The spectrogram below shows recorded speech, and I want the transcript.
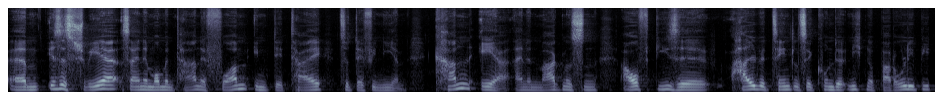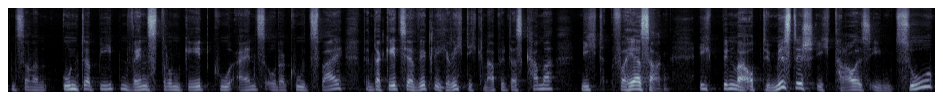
Ähm, ist es schwer, seine momentane Form im Detail zu definieren. Kann er einen Magnussen auf diese halbe Zehntelsekunde nicht nur Paroli bieten, sondern unterbieten, wenn es darum geht, Q1 oder Q2. Denn da geht es ja wirklich richtig knapp. Das kann man nicht vorhersagen. Ich bin mal optimistisch, ich traue es ihm zu.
